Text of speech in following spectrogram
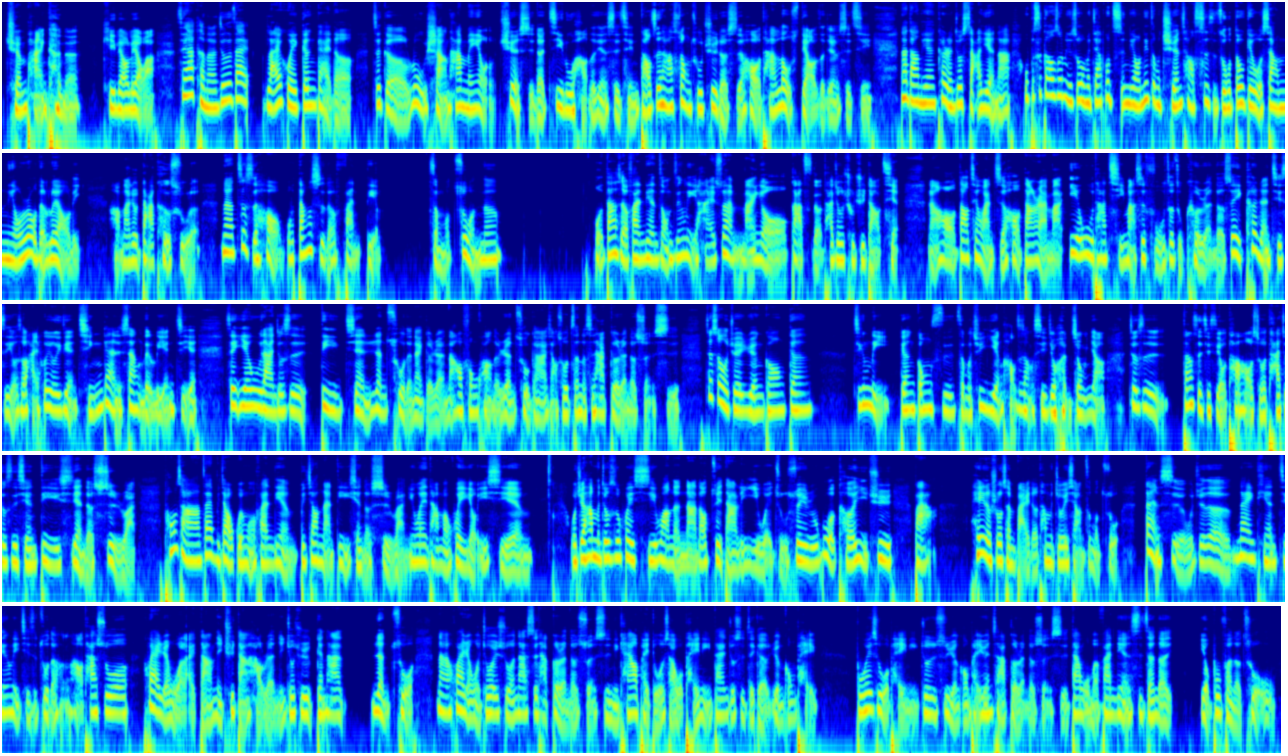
全盘 可能可以聊聊啊，所以他可能就是在来回更改的这个路上，他没有确实的记录好这件事情，导致他送出去的时候他 lose 掉这件事情。那当天客人就傻眼啊！我不是告诉你说我们家不吃牛，你怎么全场四十桌都给我上牛肉的料理？好，那就大客诉了。那这时候我当时的饭店怎么做呢？我当时的饭店总经理还算蛮有 guts 的，他就出去道歉，然后道歉完之后，当然嘛，业务他起码是服务这组客人的，所以客人其实有时候还会有一点情感上的连接，所以业务当然就是第一件认错的那个人，然后疯狂的认错，跟他讲说真的是他个人的损失。这时候我觉得员工跟经理跟公司怎么去演好这场戏就很重要，就是当时其实有套好说，他就是先第一线的示软。通常啊，在比较有规模饭店，比较难第一线的示软，因为他们会有一些，我觉得他们就是会希望能拿到最大利益为主，所以如果可以去把黑的说成白的，他们就会想这么做。但是我觉得那一天经理其实做的很好，他说坏人我来当，你去当好人，你就去跟他认错。那坏人我就会说那是他个人的损失，你看要赔多少我赔你，当然就是这个员工赔。不会是我赔你，就是是员工赔，因为是他个人的损失。但我们饭店是真的有部分的错误。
